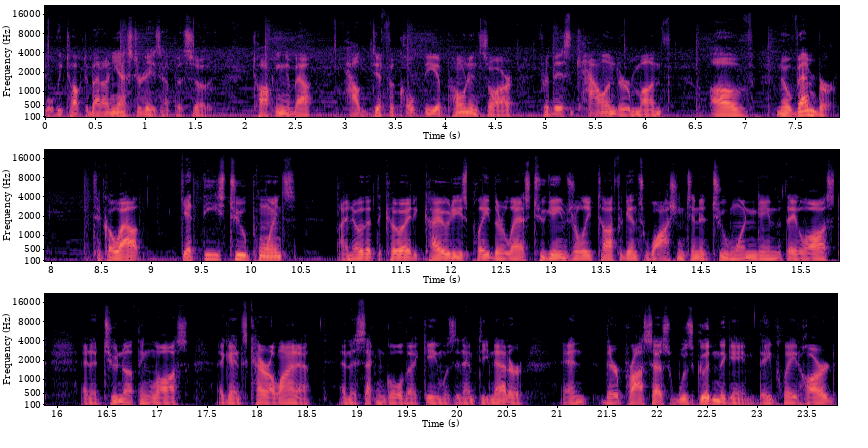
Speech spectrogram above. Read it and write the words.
what we talked about on yesterday's episode, talking about how difficult the opponents are for this calendar month of November. To go out, get these two points. I know that the Coyotes played their last two games really tough against Washington, a 2 1 game that they lost, and a 2 0 loss against Carolina. And the second goal of that game was an empty netter and their process was good in the game. They played hard,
